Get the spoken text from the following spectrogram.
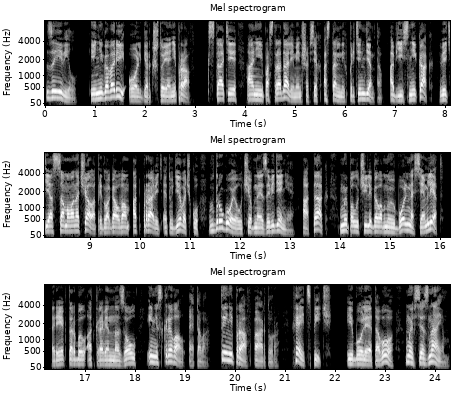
заявил. «И не говори, Ольгерт, что я не прав. Кстати, они и пострадали меньше всех остальных претендентов. Объясни как, ведь я с самого начала предлагал вам отправить эту девочку в другое учебное заведение. А так мы получили головную боль на семь лет. Ректор был откровенно зол и не скрывал этого. Ты не прав, Артур. Хейт спич. И более того, мы все знаем,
